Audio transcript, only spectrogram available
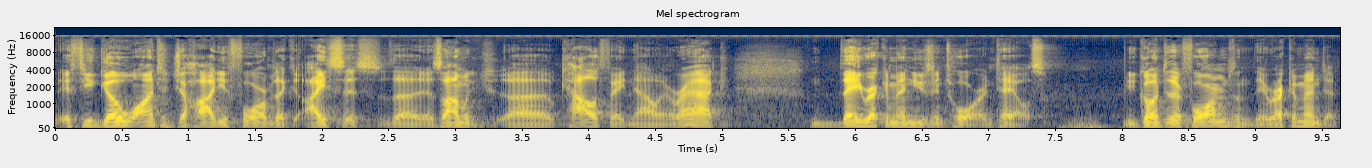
If you go onto jihadi forums like ISIS, the Islamic uh, Caliphate now in Iraq, they recommend using Tor and Tails. You go into their forums and they recommend it.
